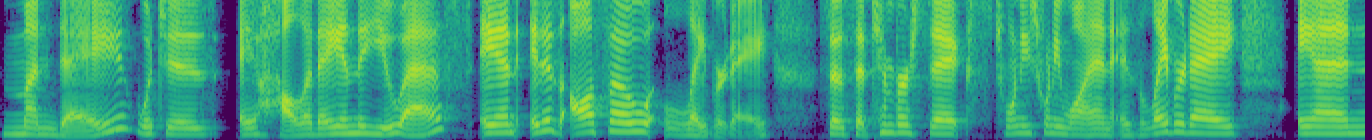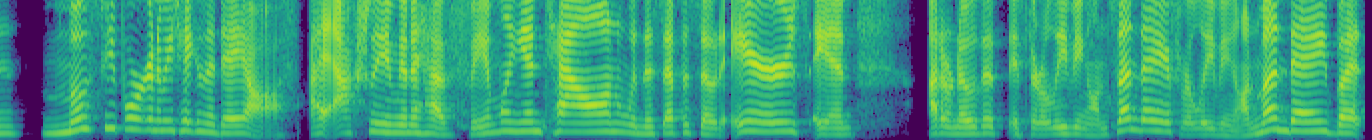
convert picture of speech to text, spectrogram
Monday, which is a holiday in the US, and it is also Labor Day. So, September 6, 2021 is Labor Day, and most people are going to be taking the day off. I actually am going to have family in town when this episode airs, and I don't know that if they're leaving on Sunday, if they're leaving on Monday, but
